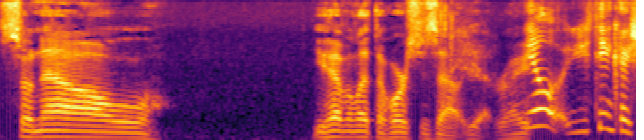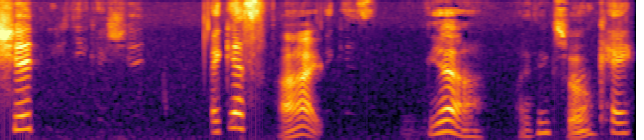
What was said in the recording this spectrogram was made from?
So now you haven't let the horses out yet, right? You know, you think I should? I guess. All right. Yeah, I think so. Okay.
